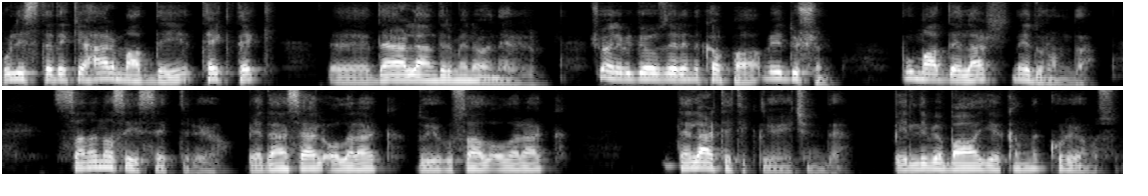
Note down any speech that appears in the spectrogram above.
bu listedeki her maddeyi tek tek e, değerlendirmeni öneririm. Şöyle bir gözlerini kapa ve düşün. Bu maddeler ne durumda? Sana nasıl hissettiriyor? Bedensel olarak, duygusal olarak neler tetikliyor içinde? Belli bir bağ, yakınlık kuruyor musun?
